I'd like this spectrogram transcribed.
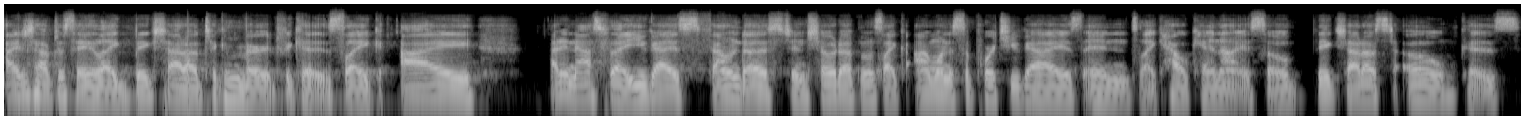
I just have to say, like, big shout out to Converge because like I I didn't ask for that. You guys found us and showed up and was like, I want to support you guys and like how can I? So big shout outs to O because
